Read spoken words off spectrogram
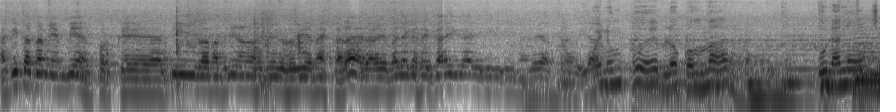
Aquí está también bien, porque aquí la madrina no se tiene que subir en la escalera, eh, vaya que se caiga y, y me vea extraviado. En un pueblo con mar, una noche,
